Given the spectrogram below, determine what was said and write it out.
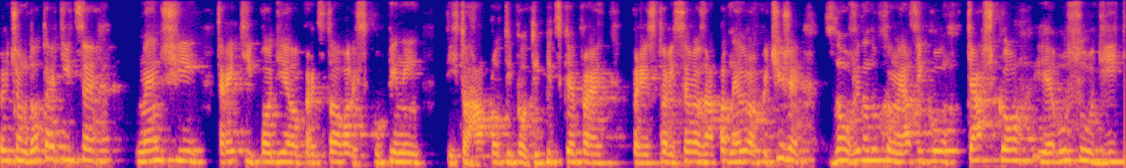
Pričom do tretice menší tretí podiel predstavovali skupiny týchto haplotypov typické pre priestory severozápadnej Európy. Čiže znovu v jednoduchom jazyku ťažko je usúdiť,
